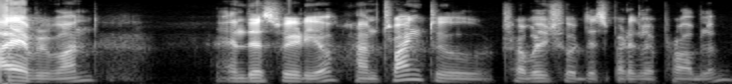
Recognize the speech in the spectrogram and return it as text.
Hi everyone. In this video, I'm trying to troubleshoot this particular problem.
